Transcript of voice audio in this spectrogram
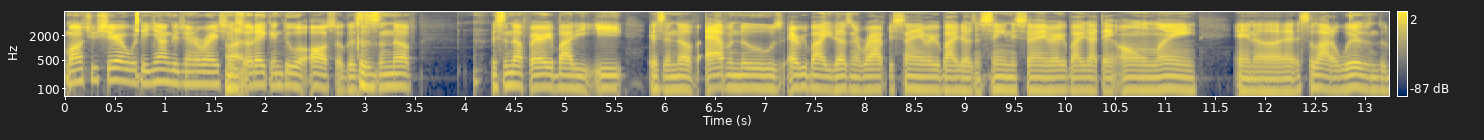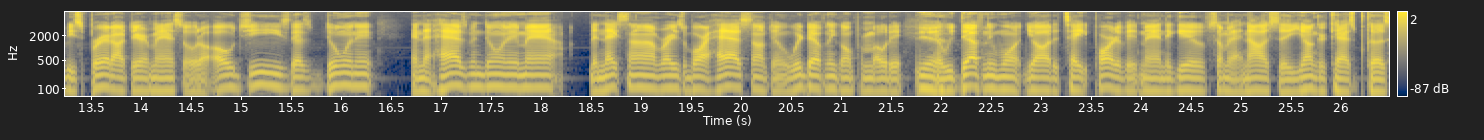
why don't you share it with the younger generation Right. so they can do it also? Because it's enough. It's enough for everybody to eat. It's enough avenues. Everybody doesn't rap the same. Everybody doesn't sing the same. Everybody got their own lane, and uh, it's a lot of wisdom to be spread out there, man. So the OGs that's doing it and that has been doing it, man, the next time Raise the Bar has something, we're definitely gonna promote it. Yeah. And we definitely want y'all to take part of it, man, to give some of that knowledge to the younger cats because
